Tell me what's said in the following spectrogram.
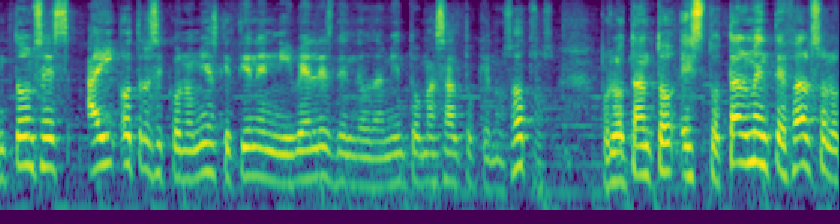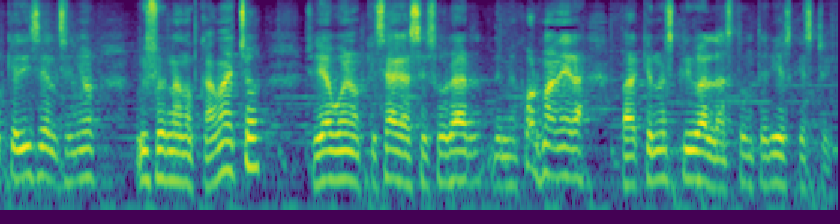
Entonces hay otras economías que tienen niveles de endeudamiento más alto que nosotros. Por lo tanto, es totalmente falso lo que dice el señor Luis Fernando Camacho. Sería bueno que se haga asesorar de mejor manera para que no escriba las tonterías que escribe.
